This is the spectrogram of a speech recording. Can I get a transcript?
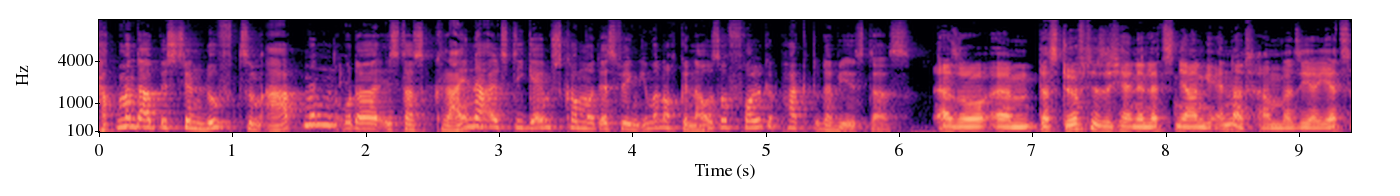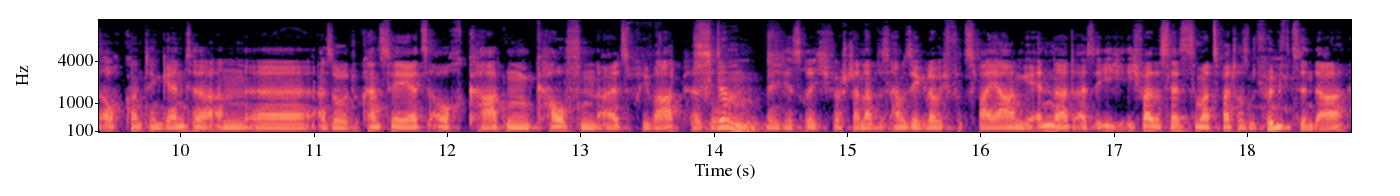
Hat man da ein bisschen Luft zum Atmen oder ist das kleiner als die Gamescom und deswegen immer noch genauso vollgepackt oder wie ist das? Also ähm, das dürfte sich ja in den letzten Jahren geändert haben, weil sie ja jetzt auch Kontingente an, äh, also du kannst ja jetzt auch Karten kaufen als Privatperson, Stimmt. wenn ich es richtig verstanden habe. Das haben sie, glaube ich, vor zwei Jahren geändert. Also ich, ich war das letzte Mal 2015 da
